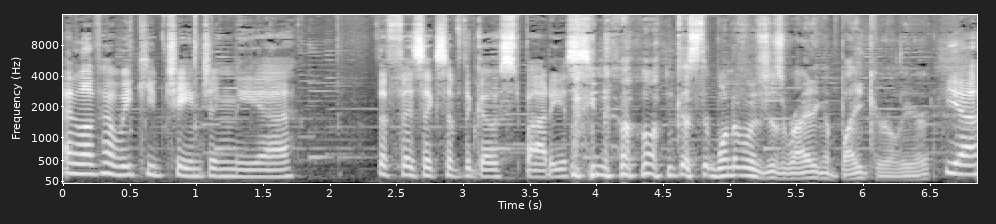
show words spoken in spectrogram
I love how we keep changing the uh, the physics of the ghost bodies. I know, because one of them was just riding a bike earlier. yeah,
